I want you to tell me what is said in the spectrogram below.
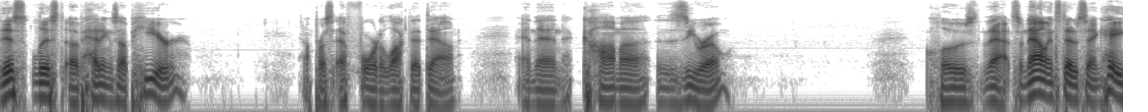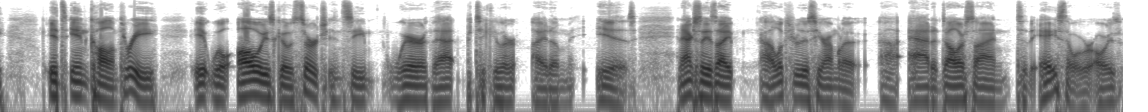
this list of headings up here. I'll press F4 to lock that down. And then comma 0. Close that. So now instead of saying, hey, it's in column 3, it will always go search and see where that particular item is. And actually, as I uh, look through this here, I'm going to uh, add a dollar sign to the A, so we're always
